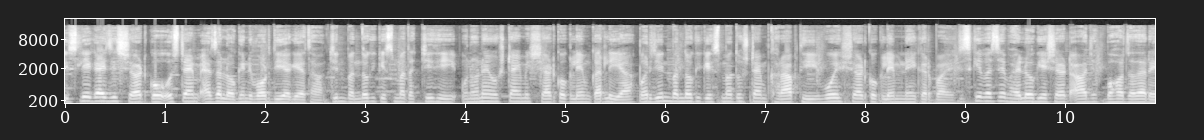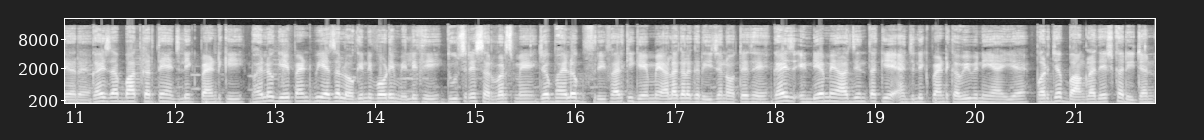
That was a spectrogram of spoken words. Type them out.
इसलिए गाइज़ इस शर्ट को उस time as a log in reward दिया गया था। जिन बंदों की किस्मत अच्छी थी, उन्होंने उस टाइम इस शर्ट को क्लेम कर लिया, पर जिन बंदों की किस्मत उस टाइम खराब थी, वो इस शर्ट को क्लेम नहीं कर पाए। जिसकी वजह से भाई लोग ये शर्ट आज बहुत ज़्यादा रेयर है। गाइज़ अब बात करते हैं एंजलिक पैंट की। भाई लोग, ये पैंट भी as a log in reward ही मिली थी। दूसरे सर्वर्स में, जब भाई लोग फ्री फायर की गेम में अलग अलग रीजन होते थे गाइज़ इंडिया में आज दिन तक ये एंजलिक पैंट कभी भी नहीं आई है। पर जब बांग्लादेश का रीजन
